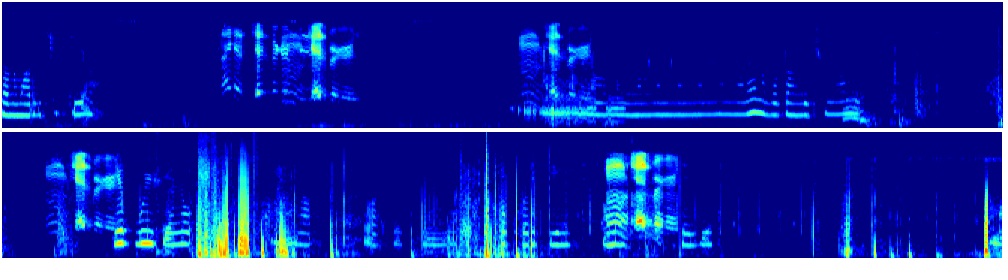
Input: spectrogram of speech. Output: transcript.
Canım harbi çekti ya. Buradan geçiyor. İlk bu iş yerine çok garip bir yer. Ama güzel bir yer. Ama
